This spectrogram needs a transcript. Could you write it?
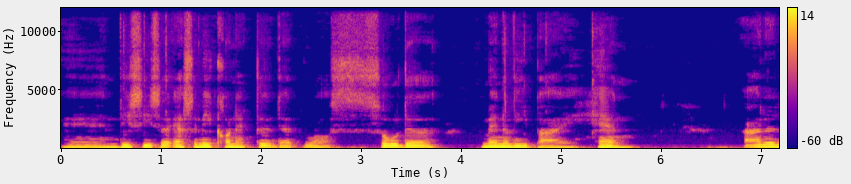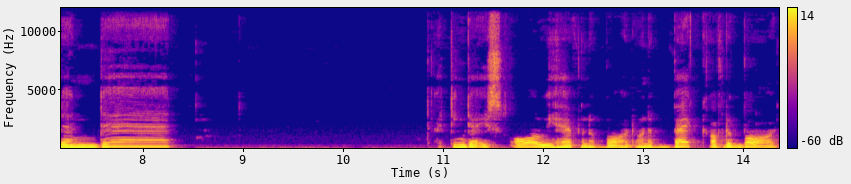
And this is a SMA connector that was soldered manually by hand. Other than that I think that is all we have on the board. On the back of the board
